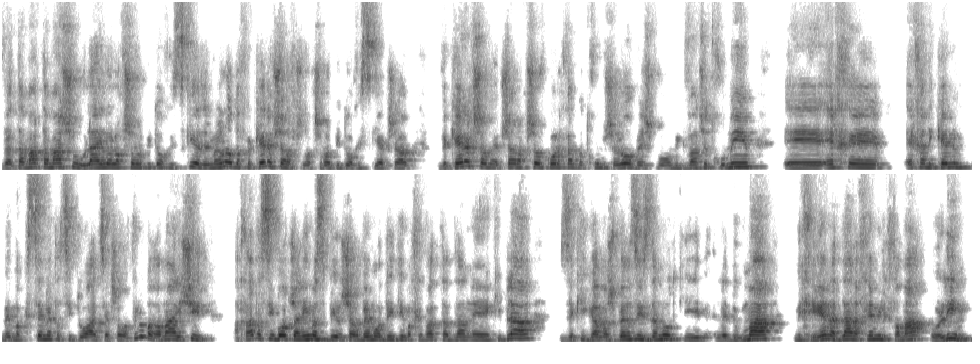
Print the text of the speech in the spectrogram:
ואתה אמרת משהו אולי לא לחשוב על פיתוח עסקי אז אני אומר לא דווקא כן אפשר לחשוב על פיתוח עסקי עכשיו וכן עכשיו אפשר לחשוב כל אחד בתחום שלו ויש פה מגוון של תחומים אה, איך, אה, איך אני כן ממקסם את הסיטואציה. עכשיו אפילו ברמה האישית אחת הסיבות שאני מסביר שהרבה מאוד לידים החברת נדל"ן אה, קיבלה זה כי גם משבר זה הזדמנות כי לדוגמה מחירי נדל"ן אחרי מלחמה עולים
